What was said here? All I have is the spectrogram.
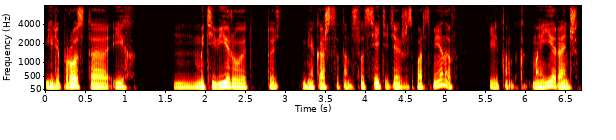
или просто их мотивируют. То есть мне кажется, там соцсети тех же спортсменов, или там, как мои раньше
